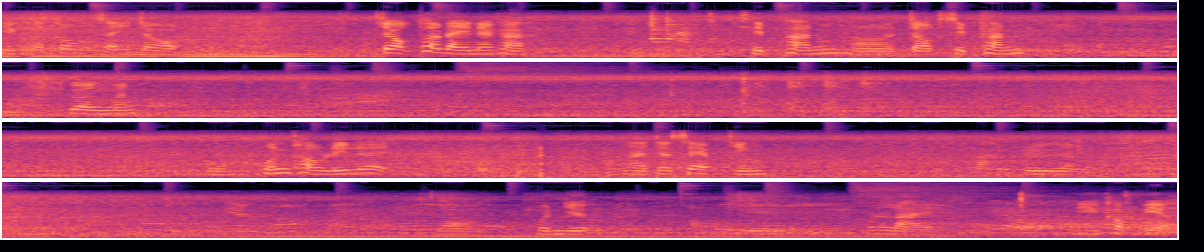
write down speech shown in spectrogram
จริงก็ต้องใส่จอก จอกเท่าไหร่เนะคะสิบพันอ๋อจอกสิบพันเครื่องมัน โอ้ ค้นเขาเรื่อยๆ น่าจะแซ่บจริง ปากเรือนว้าวคนเยอะ คนหลาย นี่ข้าวเปียก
